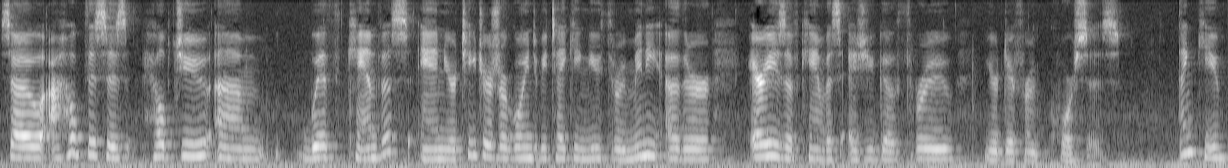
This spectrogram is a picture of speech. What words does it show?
So I hope this has helped you um, with Canvas and your teachers are going to be taking you through many other areas of Canvas as you go through your different courses. Thank you.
